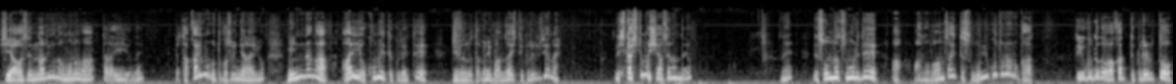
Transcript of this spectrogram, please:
幸せになるようなものがあったらいいよね。高いものとかそういうんじゃないよ。みんなが愛を込めてくれて、自分のために万歳してくれるじゃない。で、した人も幸せなんだよ。ね。で、そんなつもりで、あ、あの万歳ってそういうことなのかっていうことが分かってくれると、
